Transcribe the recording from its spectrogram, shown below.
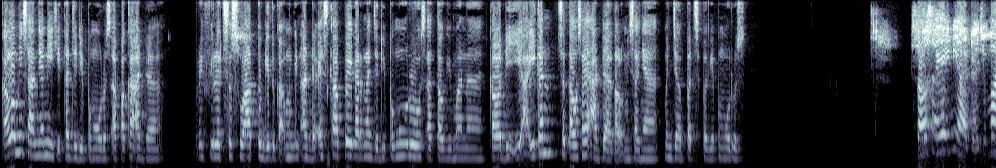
kalau misalnya nih kita jadi pengurus, apakah ada privilege sesuatu gitu kak. Mungkin ada SKP karena jadi pengurus atau gimana. Kalau di IAI kan setahu saya ada kalau misalnya menjabat sebagai pengurus. Setahu saya ini ada cuma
